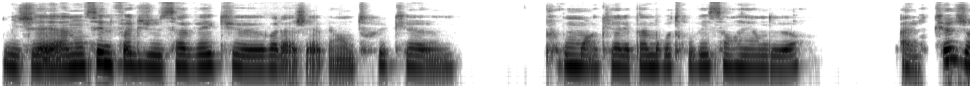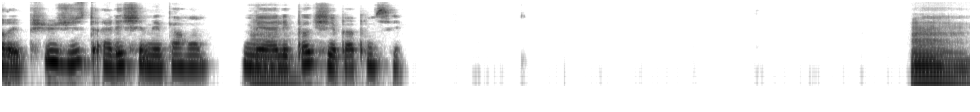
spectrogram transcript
Mais j'ai annoncé une fois que je savais que voilà, j'avais un truc pour moi, que j'allais pas me retrouver sans rien dehors. Alors que j'aurais pu juste aller chez mes parents. Mais à mmh. l'époque, j'y ai pas pensé. Mmh.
